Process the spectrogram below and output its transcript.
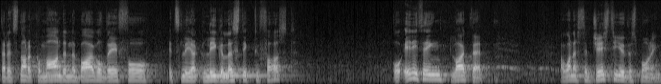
that it's not a command in the Bible, therefore it's legalistic to fast, or anything like that, I want to suggest to you this morning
